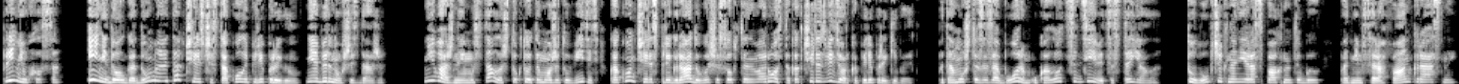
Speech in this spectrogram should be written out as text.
Принюхался и, недолго думая, так через чистокол и перепрыгнул, не обернувшись даже. Неважно ему стало, что кто-то может увидеть, как он через преграду выше собственного роста, как через ведерко перепрыгивает. Потому что за забором у колодца девица стояла. Тулупчик на ней распахнутый был, под ним сарафан красный.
